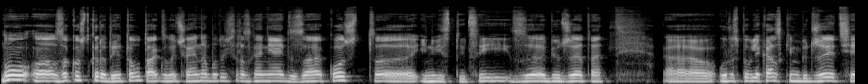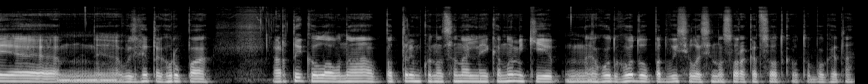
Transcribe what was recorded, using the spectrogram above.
Ну за кошт крэдытаў так звычайна будуць разганяць за кошт інвестыцый з бюджэта. У рэспубліканскім бюджэце вось гэта група артыкулаў на падтрымку нацыянальнай эканомікі год году подвысілася на 40соткаў то бок гэта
